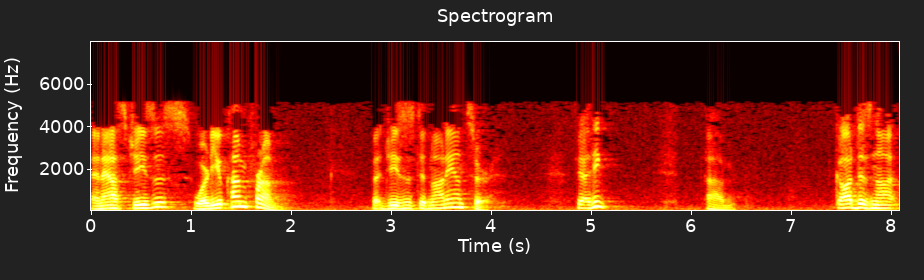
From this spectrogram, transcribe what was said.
and asked Jesus, Where do you come from? But Jesus did not answer. I think um, God does not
